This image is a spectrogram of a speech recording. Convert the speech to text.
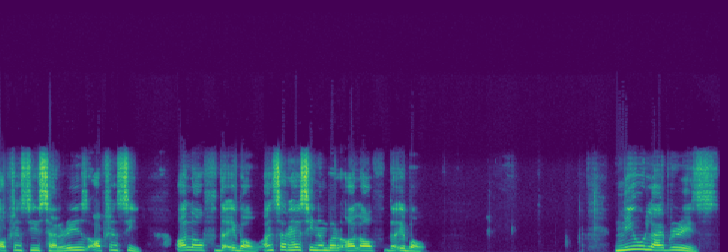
option C salaries option C all of the above answer है C number all of the above New libraries,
